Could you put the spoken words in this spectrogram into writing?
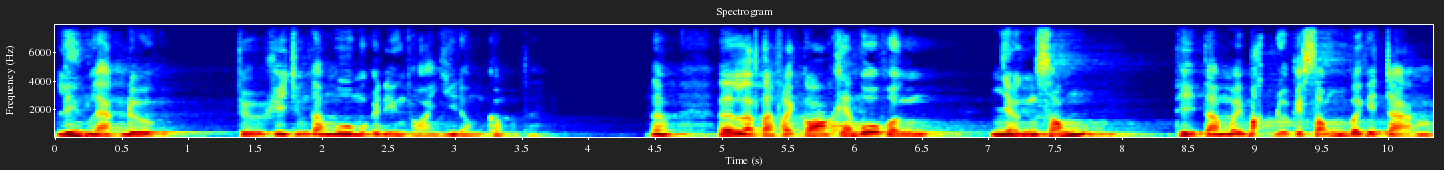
liên lạc được trừ khi chúng ta mua một cái điện thoại di động cầm tay. Nên là ta phải có cái bộ phận nhận sóng thì ta mới bắt được cái sóng với cái trạm,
